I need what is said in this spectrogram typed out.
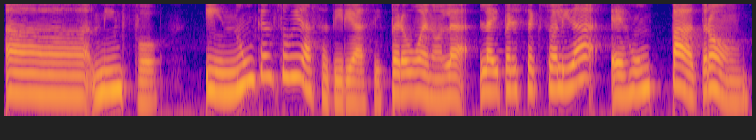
uh, ninfo y nunca en su vida satiriasis. Pero bueno, la, la hipersexualidad es un patrón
